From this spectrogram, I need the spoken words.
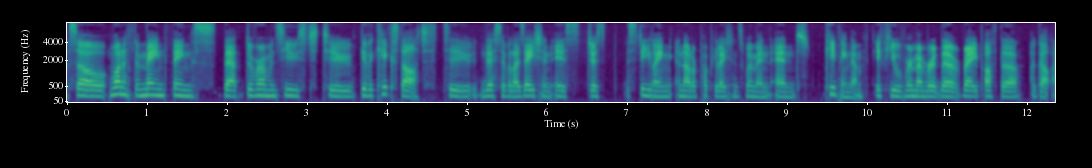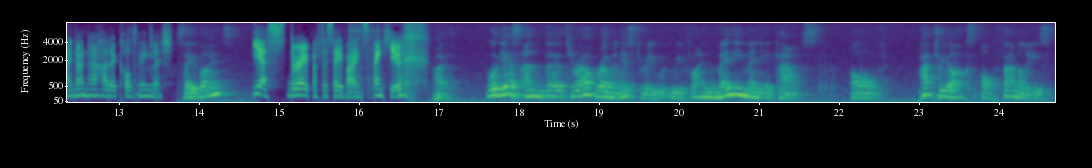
So, one of the main things that the Romans used to give a kickstart to their civilization is just stealing another population's women and keeping them. If you remember the rape of the, oh god, I don't know how they're called in English. Sabines? Yes, the rape of the Sabines. Thank you. Right. Well, yes, and uh, throughout Roman history, we find many, many accounts of patriarchs of families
